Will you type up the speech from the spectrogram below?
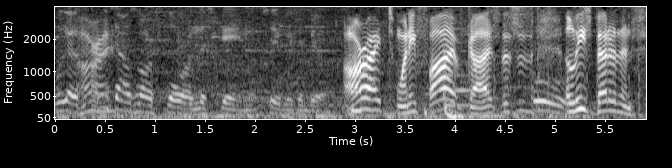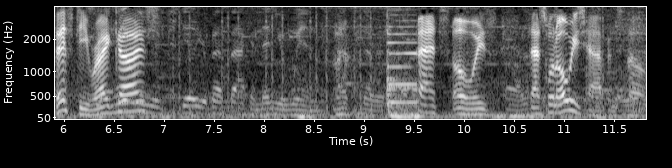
we got a All three right. thousand dollar floor on this game. Let's see if we can do it. All right, 25, guys. This is Ooh. at least better than 50, right, I hate when guys? You steal your bet back and then you win. That's never. That's always, that's what always happens, though.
